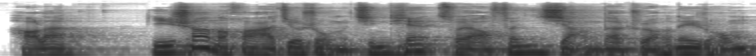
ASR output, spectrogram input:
好了，以上的话就是我们今天所要分享的主要内容。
